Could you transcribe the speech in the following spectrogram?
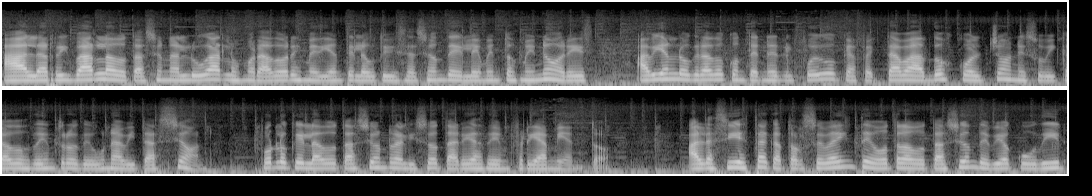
Al arribar la dotación al lugar, los moradores, mediante la utilización de elementos menores, habían logrado contener el fuego que afectaba a dos colchones ubicados dentro de una habitación, por lo que la dotación realizó tareas de enfriamiento. A la siesta 14.20, otra dotación debió acudir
